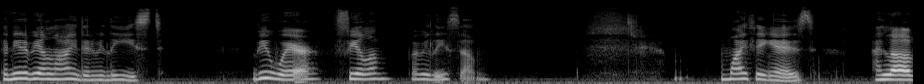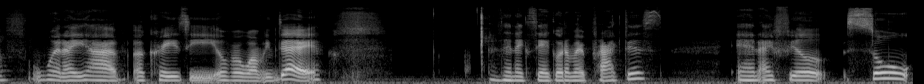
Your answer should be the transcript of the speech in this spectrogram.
that need to be aligned and released. Be aware, feel them, but release them. My thing is, I love when I have a crazy, overwhelming day. And the next day I go to my practice and I feel so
